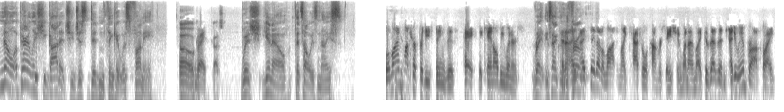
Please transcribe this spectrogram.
no. Apparently, she got it. She just didn't think it was funny. Oh, okay. Right. Gotcha. Which you know, that's always nice. Well, my mantra for these things is, hey, they can't all be winners. Right? Exactly. And You I, throw- I say that a lot in like casual conversation when I'm like, because as an, I do improv, so I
